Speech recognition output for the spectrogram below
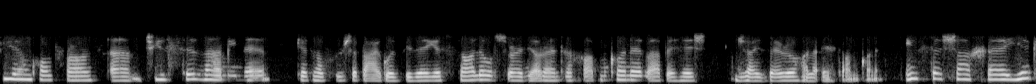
توی اون کنفرانس توی سه زمینه کتاب فروش برگزیده. سال استرالیا رو انتخاب می‌کنه و بهش جایزه رو حالا اهدا می‌کنه. این سه شاخه یک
